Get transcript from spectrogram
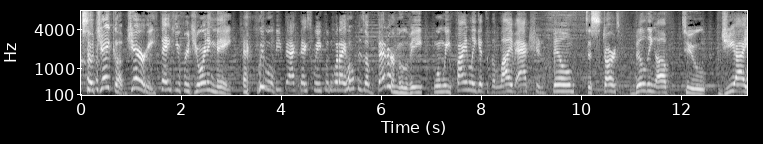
so, Jacob, Jerry, thank you for joining me. We will be back next week with what I hope is a better movie when we finally get to the live action film to start building up to G.I.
